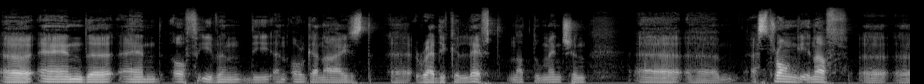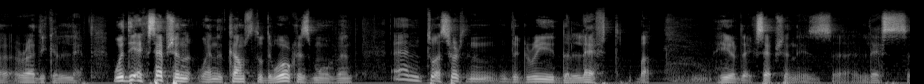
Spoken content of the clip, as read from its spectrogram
uh, and uh, and of even the an organized uh, radical left, not to mention um, a strong enough radical left, with the exception when it comes to the workers' movement and to a certain degree the left, but here the exception is less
